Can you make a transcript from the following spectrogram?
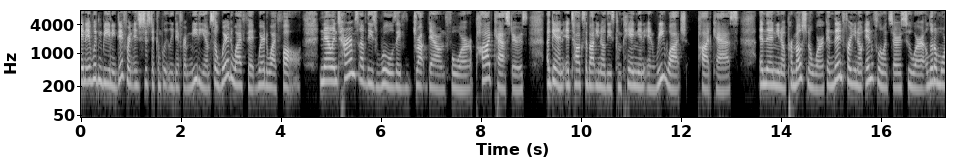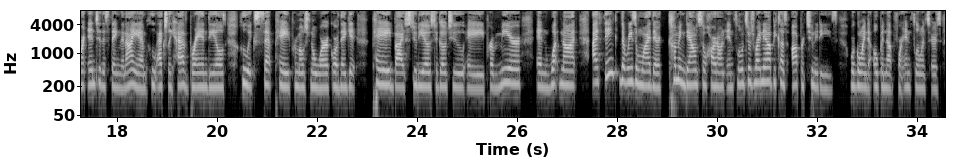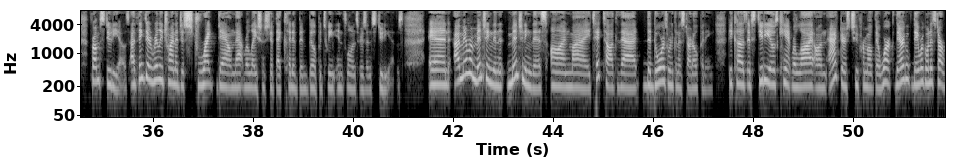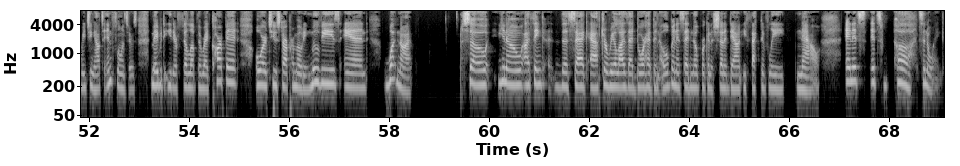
and it wouldn't be any different. It's just a completely different medium. So where do I fit? Where do I fall? Now, in terms of these rules, they've dropped down for podcasters. Again, it talks about, you know, these companion and rewatch podcasts and then, you know, promotional work. And then for, you know, influencers who are a little more into this thing than I am, who actually have brand deals, who accept paid promotional work, or they get paid by studios to go to a premiere and whatnot. I think the reason why they're coming down so hard on influencers right now, because opportunities were going to open up for influencers from studios. I think they're really trying to just strike down that relationship that could have been built between influencers and studios. And I'm remember mentioning mentioning this on my TikTok that the doors were going to start opening because if studios can't rely on actors to promote their work, they they were going to start reaching out to influencers, maybe to either fill up the red carpet or to start promoting movies and whatnot. So, you know, I think the SAG-AFTRA realized that door had been open and said, nope, we're going to shut it down effectively now. And it's, it's, it's annoying.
